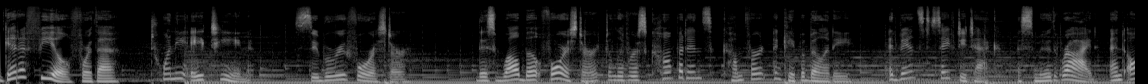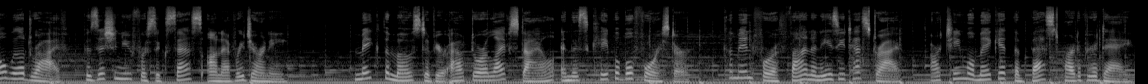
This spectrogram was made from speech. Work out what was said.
Get a feel for the 2018 Subaru Forester. This well-built Forester delivers confidence, comfort, and capability. Advanced safety tech, a smooth ride, and all-wheel drive position you for success on every journey. Make the most of your outdoor lifestyle in this capable Forester. Come in for a fun and easy test drive. Our team will make it the best part of your day.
